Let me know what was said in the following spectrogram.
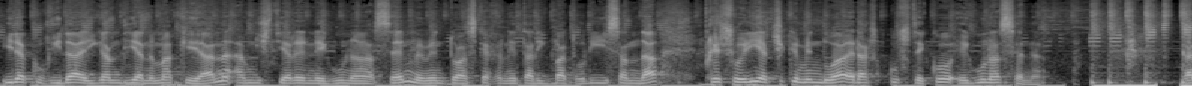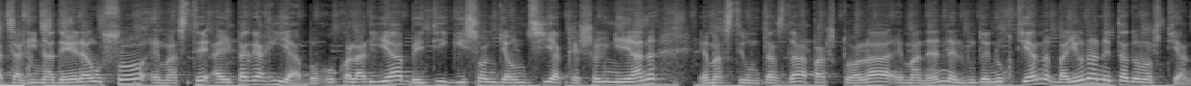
irakurri da igandian makean, amnistiaren eguna zen, memento azkarrenetarik bat hori izan da, presoeri atxikemendua eraskusteko eguna zen. Katalina de Erauso, emazte aipagarria, borrokalaria, beti gizon jauntziak soinean, emazte untaz da pastoala emanen elduden urtean, baionan eta donostian.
